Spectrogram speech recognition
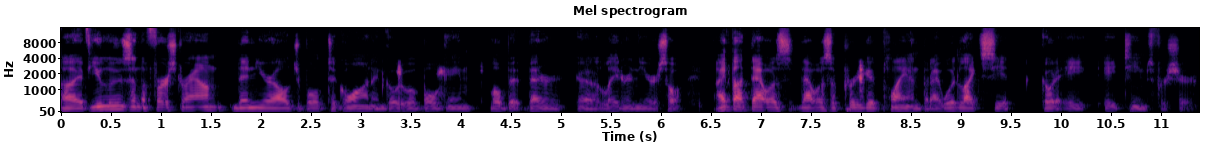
uh, if you lose in the first round, then you're eligible to go on and go to a bowl game a little bit better uh, later in the year. So I thought that was that was a pretty good plan, but I would like to see it go to eight eight teams for sure.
